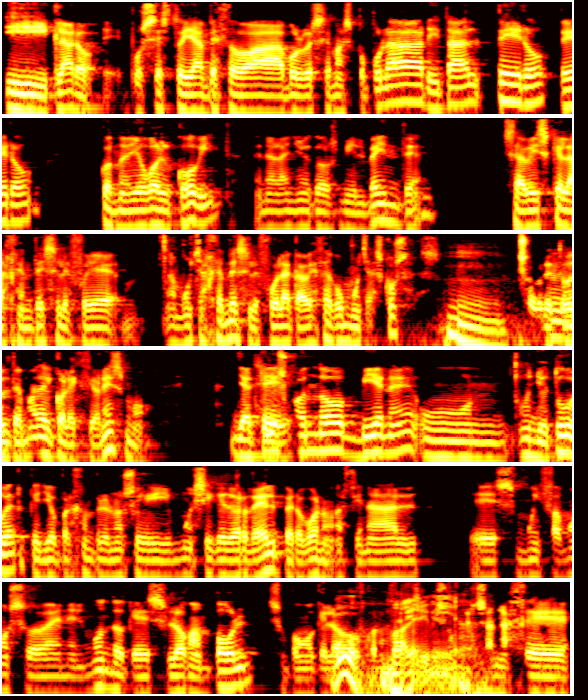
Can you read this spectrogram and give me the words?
Y claro, eh, pues esto ya empezó a volverse más popular y tal, pero, pero, cuando llegó el COVID en el año 2020, sabéis que la gente se le fue, a mucha gente se le fue la cabeza con muchas cosas, Mm. sobre todo el tema del coleccionismo. Y aquí Sí. es cuando viene un, un youtuber, que yo por ejemplo no soy muy seguidor de él, pero bueno, al final es muy famoso en el mundo, que es Logan Paul, supongo que lo que es un personaje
